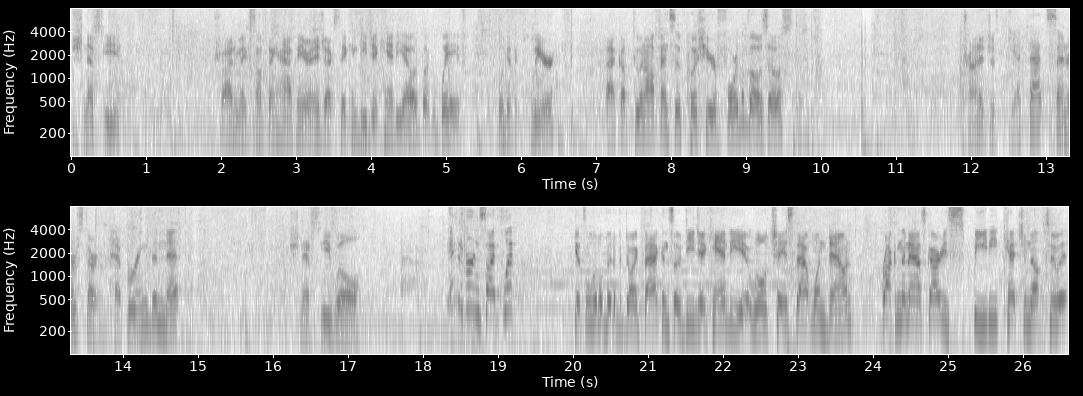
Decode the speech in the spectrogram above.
Schnevsky try to make something happen here. Ajax taking DJ Candy out, but Wave will get the clear. Back up to an offensive push here for the Bozos. Trying to just get that center, start peppering the net. Schnevsky will inadvertent side flip. Gets a little bit of a doink back, and so DJ Candy will chase that one down. Rocking the NASCAR, he's speedy, catching up to it.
